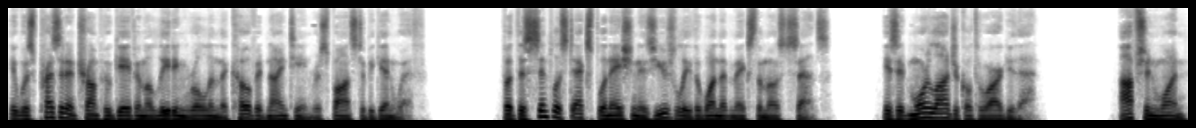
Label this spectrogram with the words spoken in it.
it was President Trump who gave him a leading role in the COVID 19 response to begin with. But the simplest explanation is usually the one that makes the most sense. Is it more logical to argue that? Option 1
